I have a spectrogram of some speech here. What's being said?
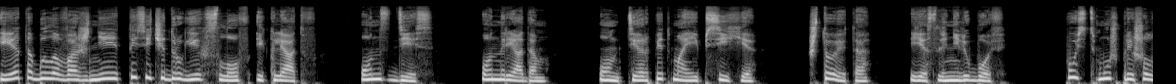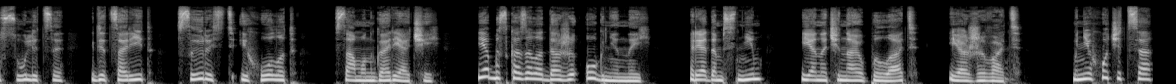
и это было важнее тысячи других слов и клятв. Он здесь. Он рядом. Он терпит мои психи. Что это, если не любовь? Пусть муж пришел с улицы, где царит сырость и холод, сам он горячий, я бы сказала даже огненный. Рядом с ним я начинаю пылать и оживать. Мне хочется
